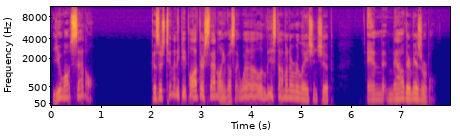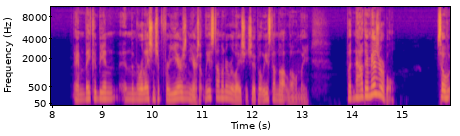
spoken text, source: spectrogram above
You won't settle. Because there's too many people out there settling. They'll say, well, at least I'm in a relationship. And now they're miserable. And they could be in, in the relationship for years and years. At least I'm in a relationship. At least I'm not lonely. But now they're miserable. So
